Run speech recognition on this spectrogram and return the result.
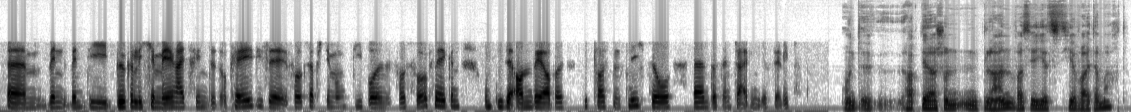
ähm, wenn, wenn die bürgerliche Mehrheit findet, okay, diese Volksabstimmung, die wollen wir was vorlegen und diese andere aber, die passen uns nicht so, äh, das entscheiden wir selbst. Und äh, habt ihr da schon einen Plan, was ihr jetzt hier weitermacht?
